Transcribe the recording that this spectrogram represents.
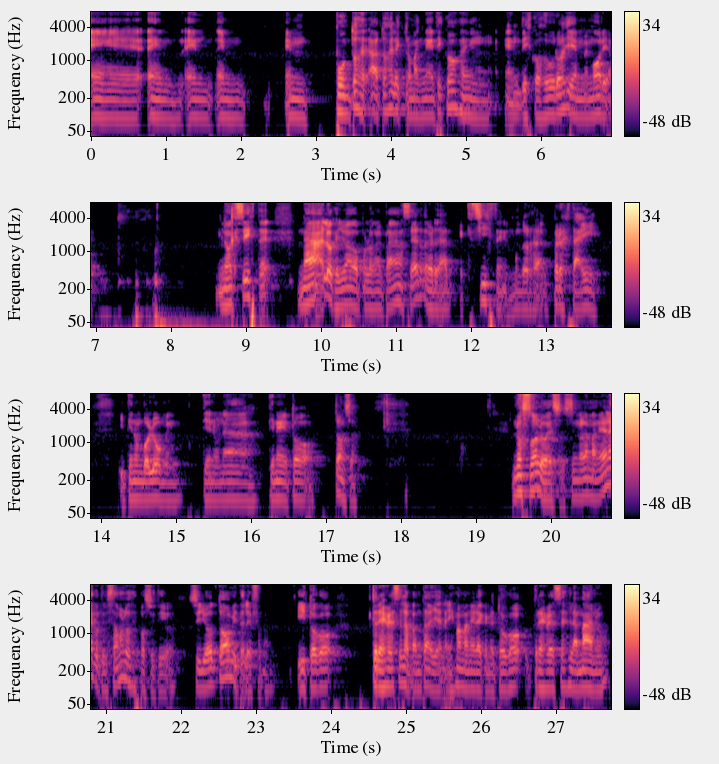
eh, en, en, en, en, puntos de datos electromagnéticos, en discos duros y en memoria. No existe nada de lo que yo hago por lo que me pagan hacer, de verdad, existe en el mundo real, pero está ahí y tiene un volumen, tiene una, tiene todo. Entonces, no solo eso, sino la manera en la que utilizamos los dispositivos. Si yo tomo mi teléfono y toco tres veces la pantalla, de la misma manera que me toco tres veces la mano,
